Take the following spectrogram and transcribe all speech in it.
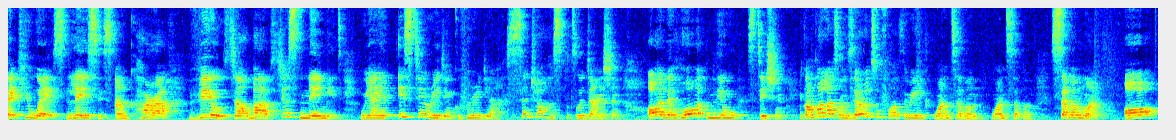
fake wears, laces, ankara, veils, jalbabs, just name it. We are in Eastern Region, Koforidua, Central Hospital Junction, or the whole new station. You can call us on 0243 171771 or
